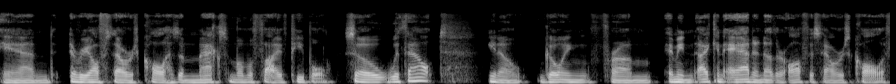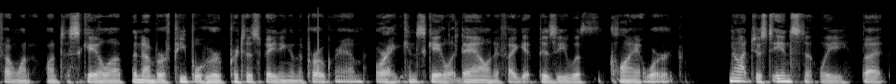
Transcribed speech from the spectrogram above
and every office hours call has a maximum of five people. So, without you know, going from, I mean, I can add another office hours call if I want, want to scale up the number of people who are participating in the program, or I can scale it down if I get busy with client work not just instantly, but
